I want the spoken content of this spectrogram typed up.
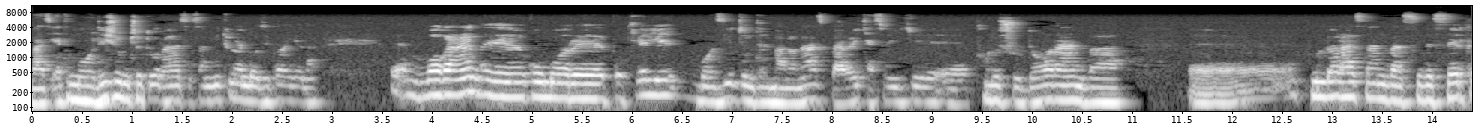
وضعیت مالیشون چطور هست اصلا می‌تونن بازی کنن یا نه. واقعا قمار پوکر یه بازی جنتلمنانه است برای کسایی که پولش رو دارن و پولدار هستن و به صرف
